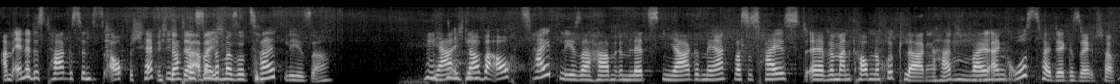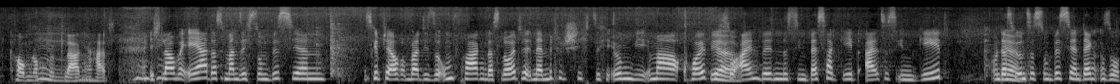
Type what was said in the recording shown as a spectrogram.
am Ende des Tages sind es auch Beschäftigte. Ich dachte, das aber sind ich, immer so Zeitleser. Ja, ich glaube auch Zeitleser haben im letzten Jahr gemerkt, was es heißt, äh, wenn man kaum noch Rücklagen hat, mhm. weil ein Großteil der Gesellschaft kaum noch mhm. Rücklagen hat. Ich glaube eher, dass man sich so ein bisschen, es gibt ja auch immer diese Umfragen, dass Leute in der Mittelschicht sich irgendwie immer häufig ja. so einbilden, dass es ihnen besser geht, als es ihnen geht. Und dass ja. wir uns das so ein bisschen denken, so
